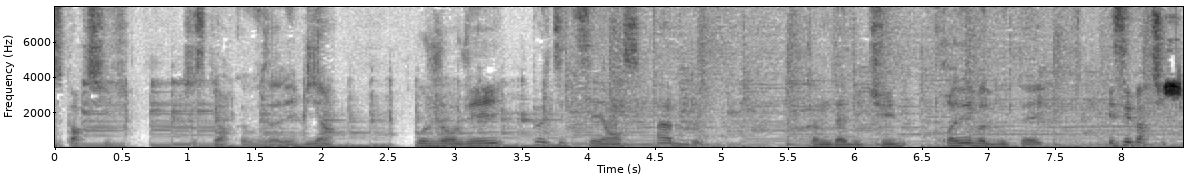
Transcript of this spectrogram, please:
sportifs. J'espère que vous allez bien. Aujourd'hui, petite séance abdos. Comme d'habitude, prenez votre bouteille et c'est parti.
